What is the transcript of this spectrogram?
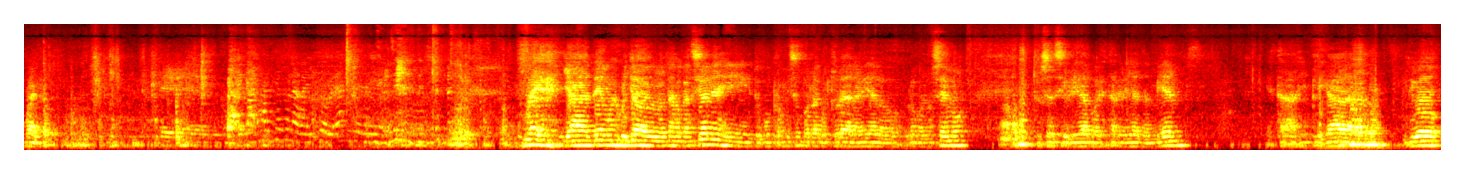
Bueno. ya te hemos escuchado en otras ocasiones y tu compromiso por la cultura de la vida lo, conocemos, tu sensibilidad por esta realidad también, estás implicada, digo,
